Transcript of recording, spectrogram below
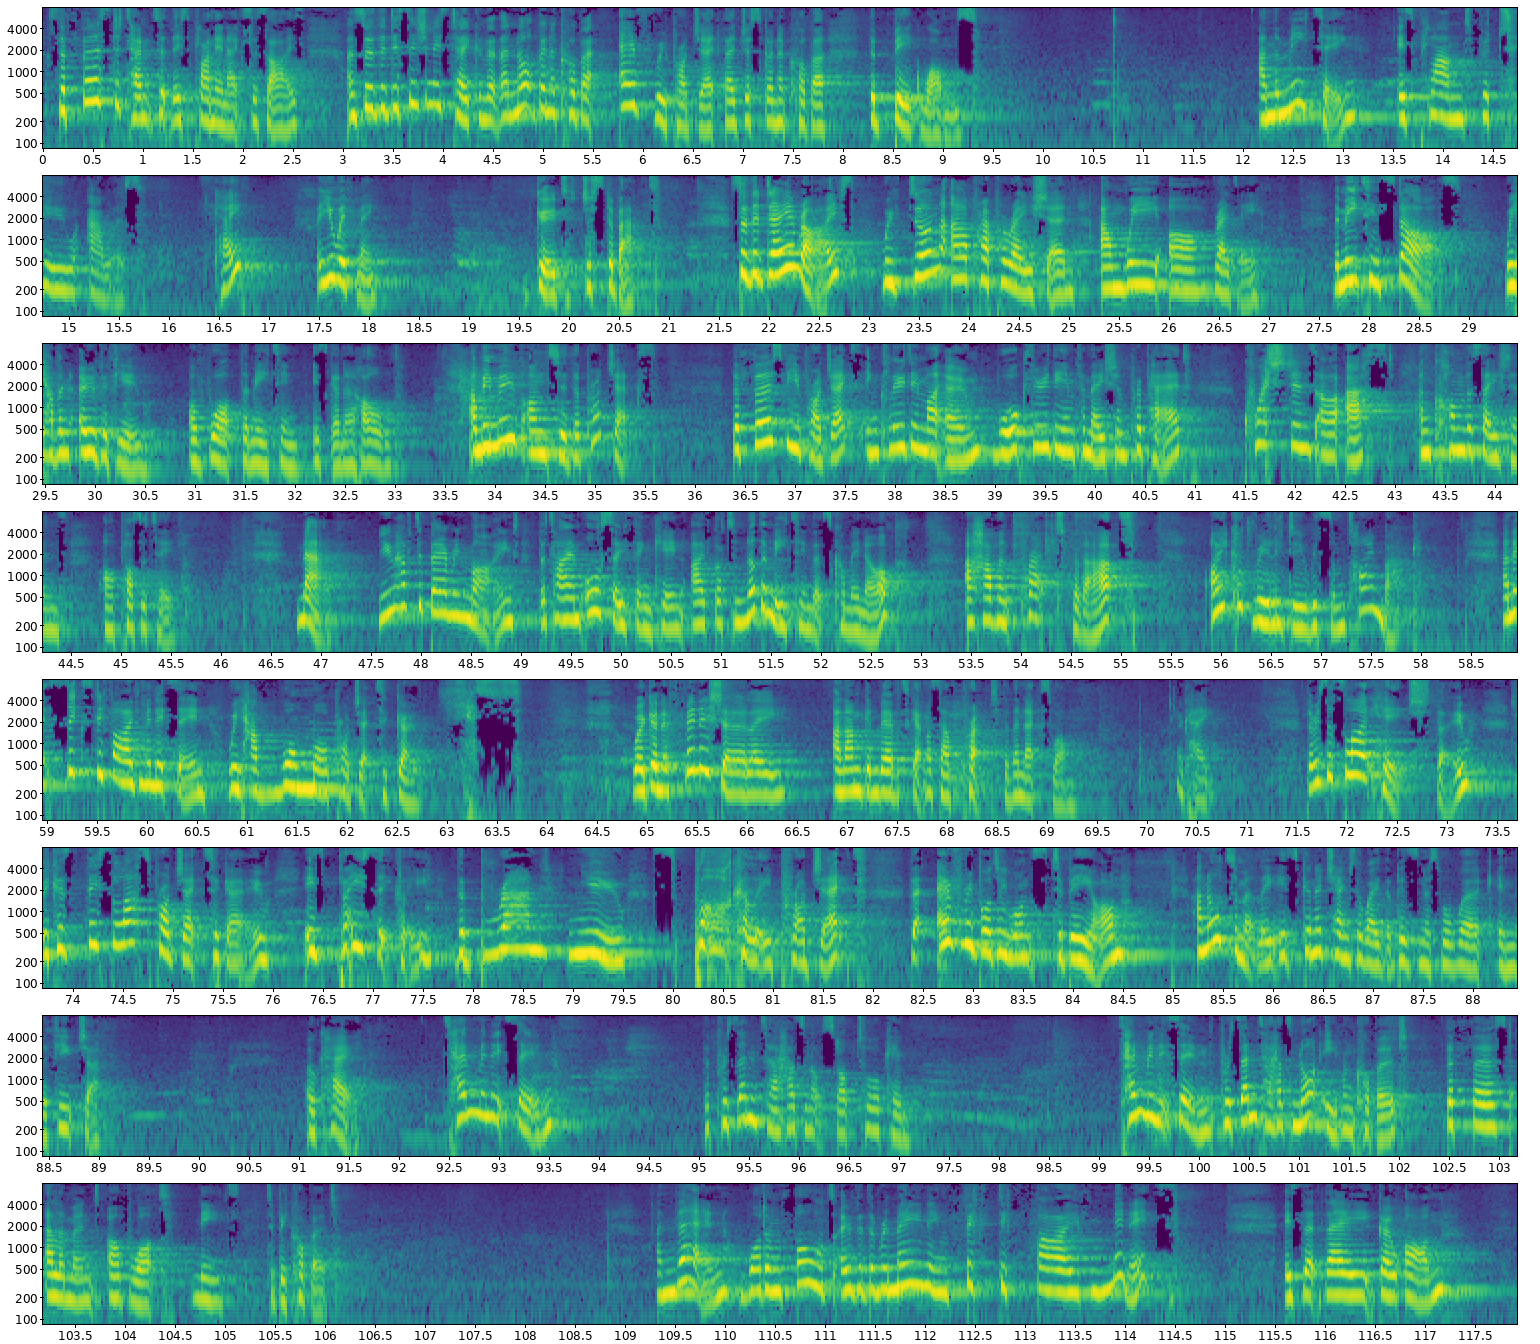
It's the first attempt at this planning exercise, and so the decision is taken that they're not going to cover every project, they're just going to cover the big ones. And the meeting is planned for two hours. Okay? Are you with me? Good, just about. So the day arrives, we've done our preparation, and we are ready. The meeting starts. We have an overview of what the meeting is going to hold. And we move on to the projects. The first few projects, including my own, walk through the information prepared, questions are asked, and conversations are positive. Now, you have to bear in mind that I am also thinking I've got another meeting that's coming up. I haven't prepped for that. I could really do with some time back. And at 65 minutes in, we have one more project to go. Yes! We're going to finish early, and I'm going to be able to get myself prepped for the next one. Okay. There is a slight hitch, though, because this last project to go is basically the brand new, sparkly project that everybody wants to be on And ultimately, it's going to change the way that business will work in the future. Okay, 10 minutes in, the presenter has not stopped talking. 10 minutes in, the presenter has not even covered the first element of what needs to be covered. And then what unfolds over the remaining 55 minutes is that they go on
